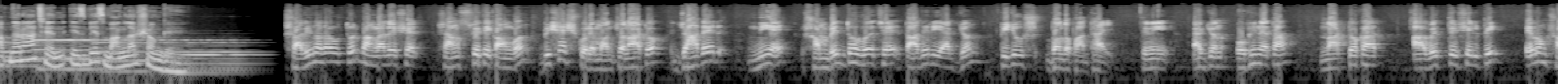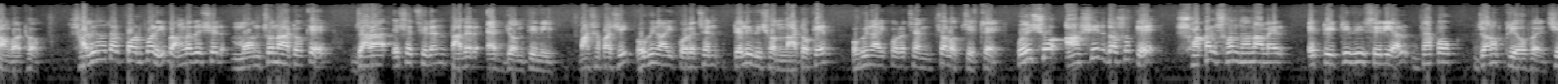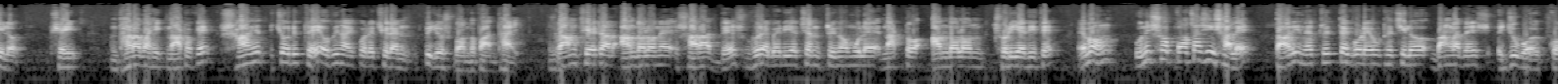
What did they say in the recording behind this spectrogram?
আপনারা আছেন এসবিএস বাংলার সঙ্গে। স্বাধীনতা উত্তর বাংলাদেশের সাংস্কৃতিক অঙ্গন, বিশেষ করে মঞ্চ নাটক, যাদের নিয়ে সমৃদ্ধ হয়েছে তাদেরই একজন পীযূষ বন্দ্যোপাধ্যায়। তিনি একজন অভিনেতা, নাট্যকার, আবৃত্তি শিল্পী এবং সংগঠক। স্বাধীনতার পরপরই বাংলাদেশের মঞ্চ নাটকে যারা এসেছিলেন, তাদের একজন তিনি। পাশাপাশি অভিনয় করেছেন টেলিভিশন নাটকে, অভিনয় করেছেন চলচ্চিত্রে। উনিশশো আশির দশকে সকাল সন্ধ্যা নামের একটি টিভি সিরিয়াল ব্যাপক জনপ্রিয় হয়েছিল। সেই ধারাবাহিক নাটকে শাহেদ চরিত্রে অভিনয় করেছিলেন পীযূষ বন্দ্যোপাধ্যায়। গ্রাম থিয়েটার আন্দোলনে সারা দেশ ঘুরে বেরিয়েছেন তৃণমূলে নাট্য আন্দোলন ছড়িয়ে দিতে এবং উনিশশো পঁচাশি সালে তারই নেতৃত্বে গড়ে উঠেছিল বাংলাদেশ যুব ঐক্য।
